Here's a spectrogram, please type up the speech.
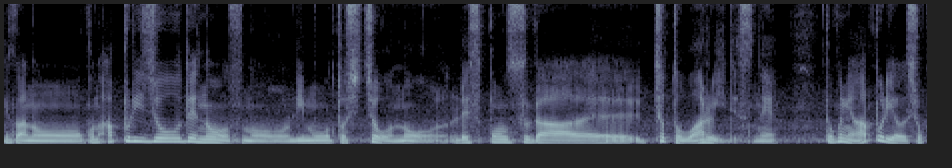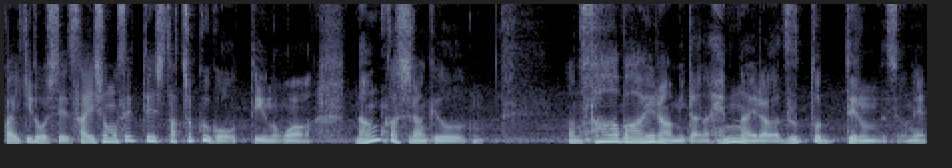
結構あのこのアプリ上でのそのリモート視聴のレスポンスがちょっと悪いですね。特にアプリを初回起動して最初の設定した直後っていうのはなんか知らんけどあのサーバーエラーみたいな変なエラーがずっと出るんですよね。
